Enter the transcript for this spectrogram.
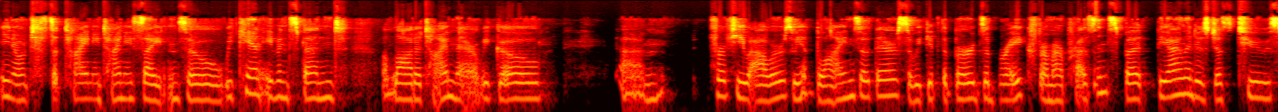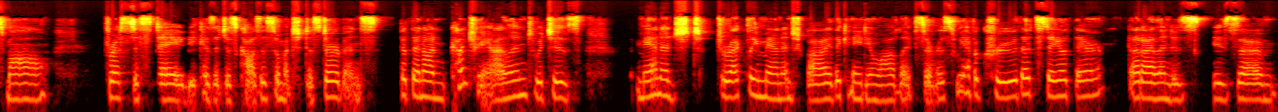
you know just a tiny, tiny site, and so we can't even spend a lot of time there. We go um, for a few hours. We have blinds out there, so we give the birds a break from our presence. But the island is just too small for us to stay because it just causes so much disturbance. But then on Country Island, which is managed directly managed by the Canadian Wildlife Service. We have a crew that stay out there. That island is is um,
